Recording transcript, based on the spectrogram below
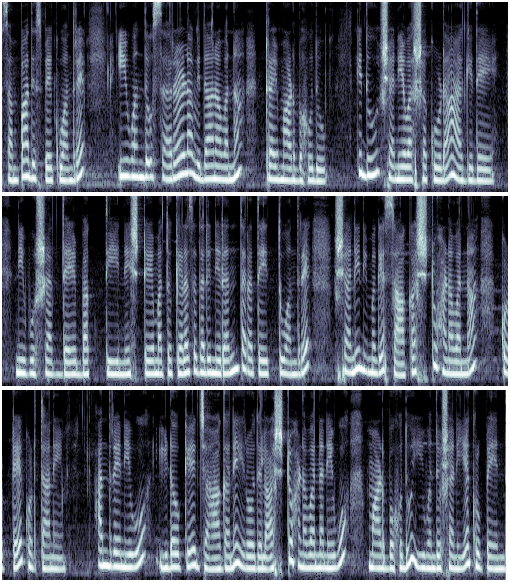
ಸಂಪಾದಿಸಬೇಕು ಅಂದರೆ ಈ ಒಂದು ಸರಳ ವಿಧಾನವನ್ನು ಟ್ರೈ ಮಾಡಬಹುದು. ಇದು ಶನಿಯ ವರ್ಷ ಕೂಡ ಆಗಿದೆ. ನೀವು ಶ್ರದ್ಧೆ, ಭಕ್ತಿ, ನಿಷ್ಠೆ ಮತ್ತು ಕೆಲಸದಲ್ಲಿ ನಿರಂತರತೆ ಇತ್ತು ಅಂದರೆ ಶನಿ ನಿಮಗೆ ಸಾಕಷ್ಟು ಹಣವನ್ನು ಕೊಟ್ಟೇ ಕೊಡ್ತಾನೆ. ಅಂದರೆ ನೀವು ಇಡೋಕೆ ಜಾಗನೇ ಇರೋದಿಲ್ಲ. ಅಷ್ಟು ಹಣವನ್ನು ನೀವು ಮಾಡಬಹುದು ಈ ಒಂದು ಶನಿಯ ಕೃಪೆಯಿಂದ.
